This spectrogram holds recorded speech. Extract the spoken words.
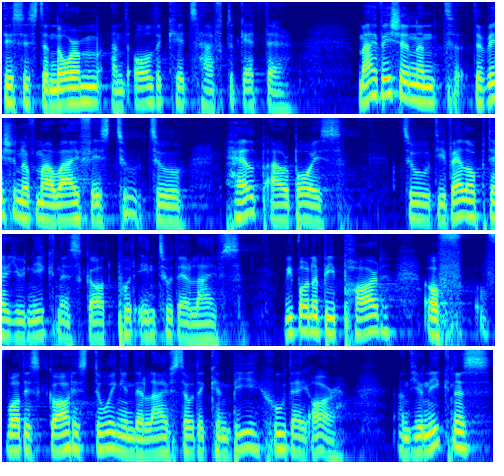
this is the norm and all the kids have to get there. My vision and the vision of my wife is to, to help our boys to develop their uniqueness God put into their lives. We want to be part of what is God is doing in their lives so they can be who they are. And uniqueness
